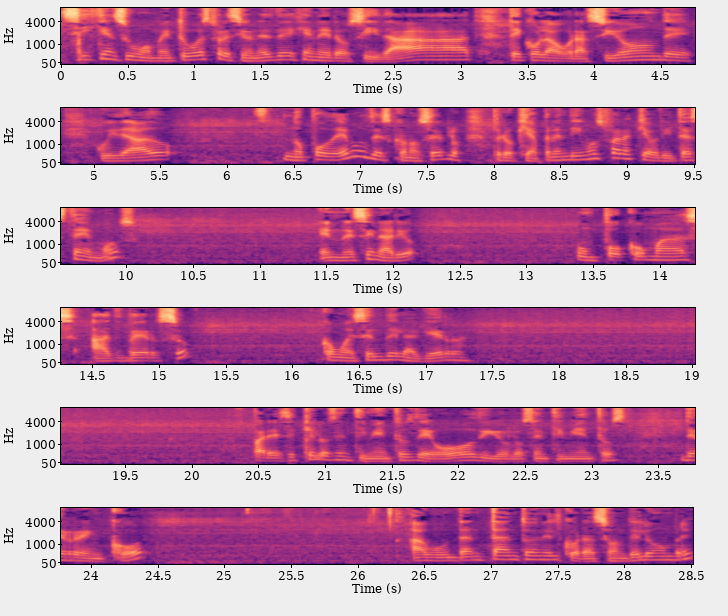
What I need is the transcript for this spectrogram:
Sí que en su momento hubo expresiones de generosidad, de colaboración, de cuidado. No podemos desconocerlo, pero ¿qué aprendimos para que ahorita estemos en un escenario un poco más adverso como es el de la guerra? Parece que los sentimientos de odio, los sentimientos de rencor, abundan tanto en el corazón del hombre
